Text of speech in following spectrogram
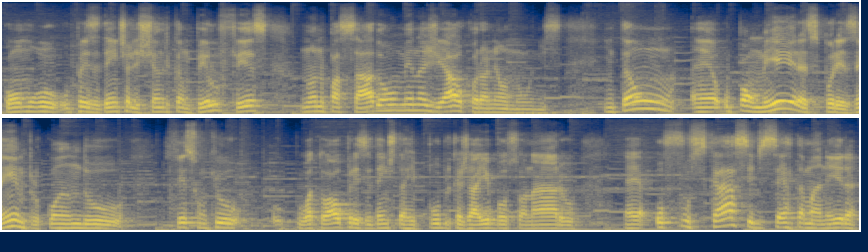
Como o presidente Alexandre Campelo fez no ano passado ao homenagear o Coronel Nunes. Então, é, o Palmeiras, por exemplo, quando fez com que o, o atual presidente da República, Jair Bolsonaro, é, ofuscasse de certa maneira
